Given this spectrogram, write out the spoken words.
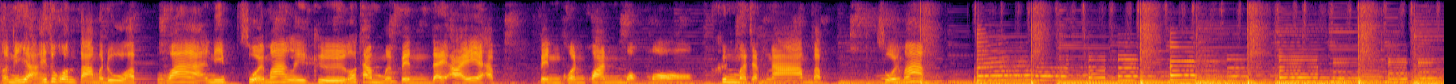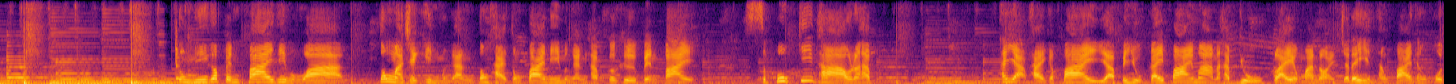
ตอนนี้อยากให้ทุกคนตามมาดูครับผมว่าอันนี้สวยมากเลยคือเขาทำเหมือนเป็นไดไอซ์ครับเป็นควันควันหมอกหมอกขึ้นมาจากน้ำแบบสวยมากตรงนี้ก็เป็นป้ายที่ผมว่า ต้องมาเช็คอินเหมือนกัน ต้องถ่ายตรงป้ายนี้เหมือนกันครับ ก็คือเป็นป้ายสปุกกี้ทาวนะครับ ถ้าอยากถ่ายกับป้าย อย่าไปอยู่ใกล้ป้ายมากนะครับ อยู่ไกลออกมาหน่อยจะได้เห็นทั้งป้ายทั้งคน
